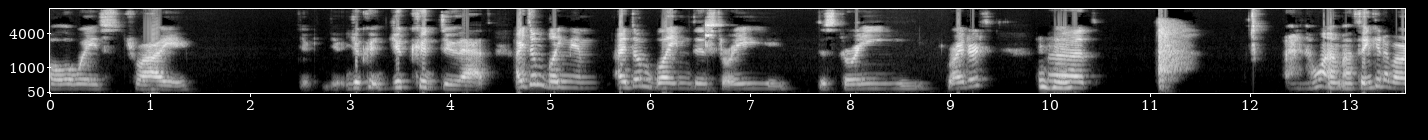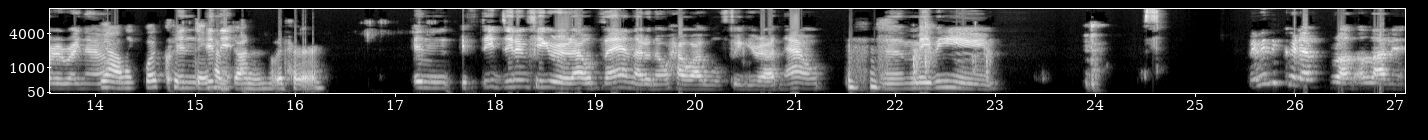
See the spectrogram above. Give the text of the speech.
always try. You, you, you could you could do that. I don't blame him. I don't blame the story the story writers, Mhm. but I know. I'm, I'm thinking about it right now. yeah, like what could in- they in have the- done with her? And if they didn't figure it out then, I don't know how I will figure it out now. uh, maybe Maybe they could have brought Aladdin.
